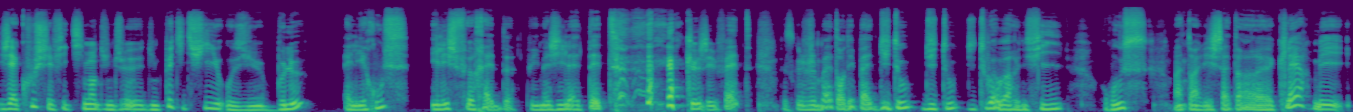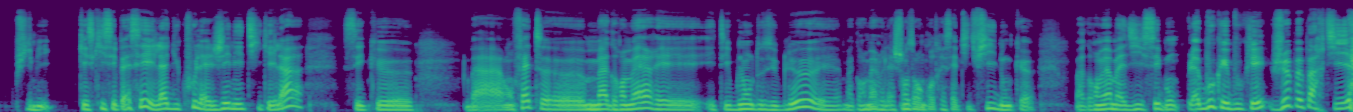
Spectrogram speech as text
j'accouche effectivement d'une petite fille aux yeux bleus. Elle est rousse et les cheveux raides. Tu peux imaginer la tête que j'ai faite, parce que je ne m'attendais pas du tout, du tout, du tout à avoir une fille rousse. Maintenant, elle est châtain euh, clair, mais je me dis, mais qu'est-ce qui s'est passé? Et là, du coup, la génétique est là. C'est que, bah, en fait, euh, ma grand-mère était blonde aux yeux bleus, et ma grand-mère a eu la chance de rencontrer sa petite fille, donc euh, ma grand-mère m'a dit, c'est bon, la boucle est bouclée, je peux partir.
